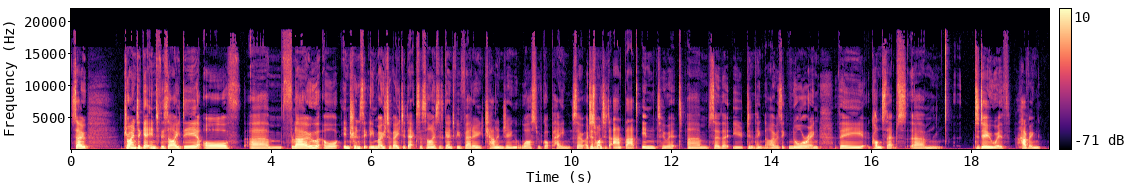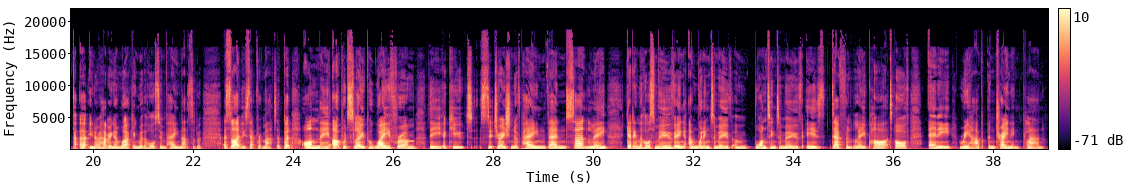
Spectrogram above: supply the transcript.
So, trying to get into this idea of um, flow or intrinsically motivated exercise is going to be very challenging whilst we've got pain. So I just wanted to add that into it um, so that you didn't think that I was ignoring the concepts um, to do with having uh, you know having and working with a horse in pain that's sort of a slightly separate matter but on the upward slope away from the acute situation of pain then certainly getting the horse moving and willing to move and wanting to move is definitely part of any rehab and training plan.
